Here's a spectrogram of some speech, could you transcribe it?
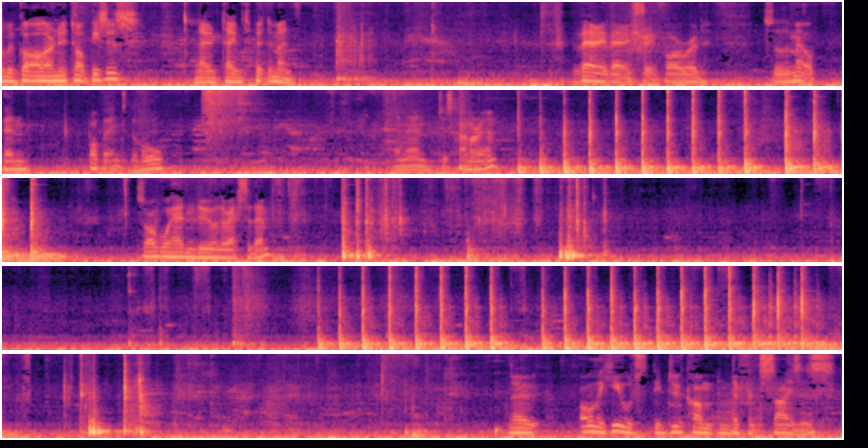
So we've got all our new top pieces. Now time to put them in. Very, very straightforward. So the metal pin, pop it into the hole, and then just hammer it in. So I'll go ahead and do the rest of them. Now, all the heels, they do come in different sizes.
